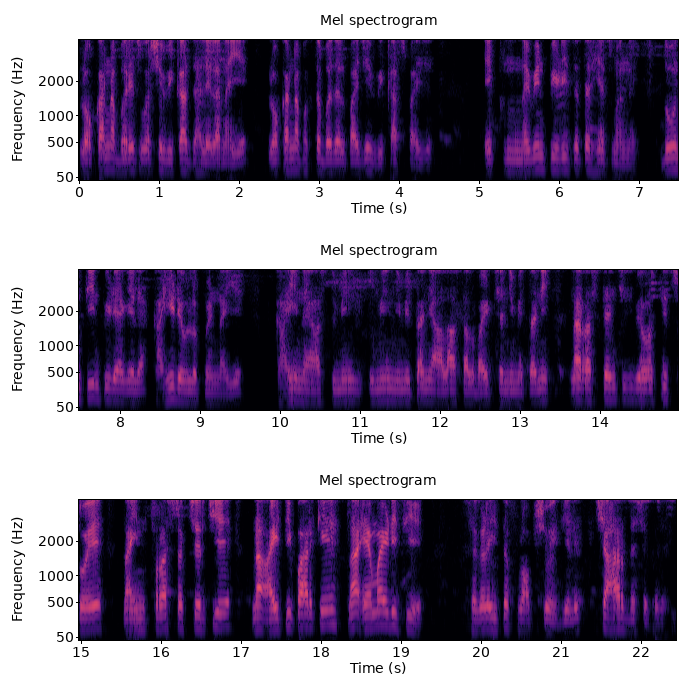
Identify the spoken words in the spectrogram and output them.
लोकांना बरेच वर्ष विकास झालेला नाहीये. लोकांना फक्त बदल पाहिजे विकास पाहिजे. एक नवीन पिढीचं तर हेच म्हणणं आहे. दोन तीन पिढ्या गेल्या काही डेव्हलपमेंट नाहीये. काही नाही. आज तुम्ही तुम्ही निमित्ताने आला असाल बाईटच्या निमित्ताने. ना रस्त्यांची व्यवस्थित सोय ना इन्फ्रास्ट्रक्चरची आहे ना आय टी पार्क आहे ना एम आय डी सी आहे. सगळं इथं फ्लॉप शो आहे. गेले चार दशक झाली.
